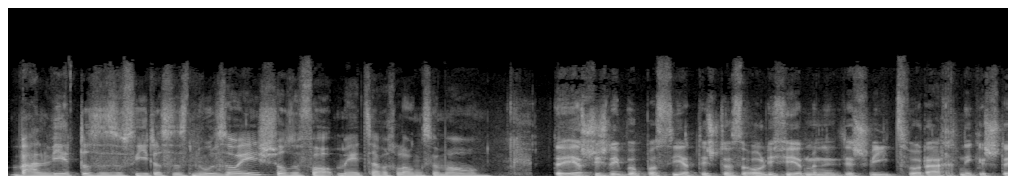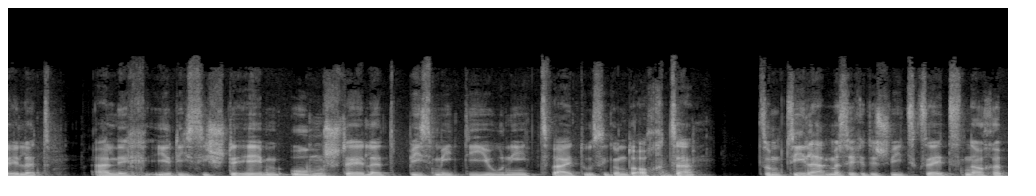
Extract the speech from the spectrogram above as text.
Wann wird das so sein, dass es nur so ist? Oder fährt man jetzt einfach langsam an? Der erste Schritt, der passiert, ist, dass alle Firmen in der Schweiz, die Rechnungen stellen, eigentlich ihre Systeme umstellen bis Mitte Juni 2018. Zum Ziel hat man sich in der Schweiz gesetzt, nachher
